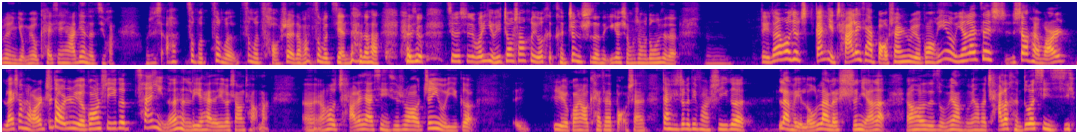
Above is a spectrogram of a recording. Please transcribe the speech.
问有没有开线下店的计划，我就想啊，这么这么这么草率的吗？这么简单的吗？他就就是我以为招商会有很很正式的一个什么什么东西的，嗯。对，然后就赶紧查了一下宝山日月光，因为我原来在上海玩，来上海玩知道日月光是一个餐饮的很厉害的一个商场嘛，嗯，然后查了一下信息，说哦，真有一个，呃，日月光要开在宝山，但是这个地方是一个烂尾楼，烂了十年了，然后怎么样怎么样的，查了很多信息。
